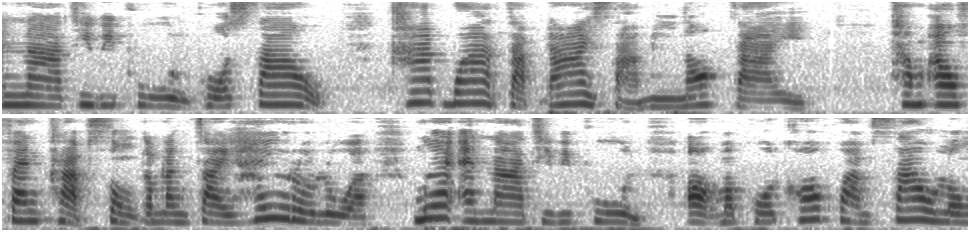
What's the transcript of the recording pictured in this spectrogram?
อนนาทีวีพูลโพสเศร้า คาดว่าจับได้สามีนอกใจทำเอาแฟนคลับส่งกำลังใจให้รัวๆ เมื่อแอนนาทีวีพูลออกมาโพสต์ข้อความเศร้าลง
